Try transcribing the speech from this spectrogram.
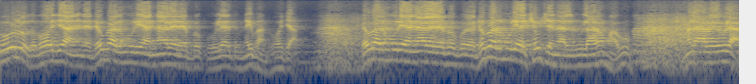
ကိုလို့သဘောကျနေတဲ့ဒုက္ခသမုဒယနားလဲတဲ့ပုဂ္ဂိုလ်လည်းသူနိဗ္ဗာန်သဘောကျဒုက္ခသမုဒယနားလဲတဲ့ပုဂ္ဂိုလ်ဒုက္ခသမုဒယချုပ်ချင်တာလူလာတော့မှာဘူးမလာပဲဘူးလား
